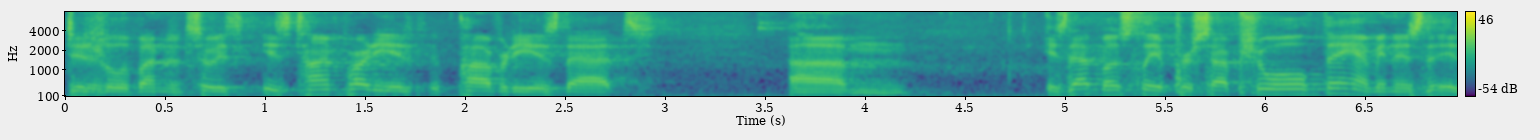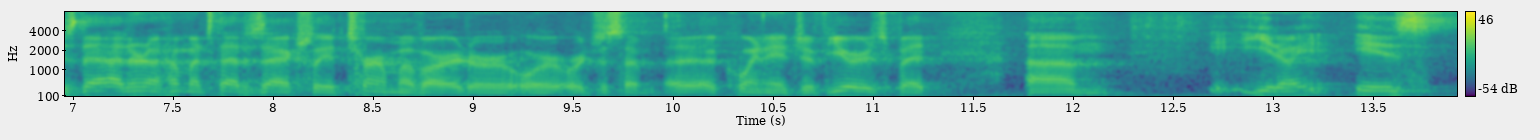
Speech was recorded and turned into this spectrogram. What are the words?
digital abundance. So is, is time poverty, poverty is that um, is that mostly a perceptual thing? I mean, is, is that I don't know how much that is actually a term of art or, or, or just a, a, coinage of yours, but um, you know, is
